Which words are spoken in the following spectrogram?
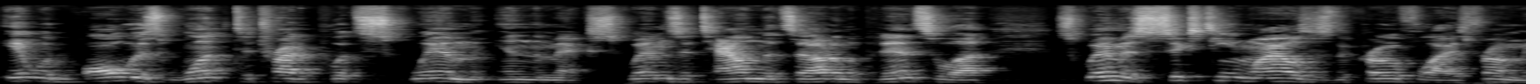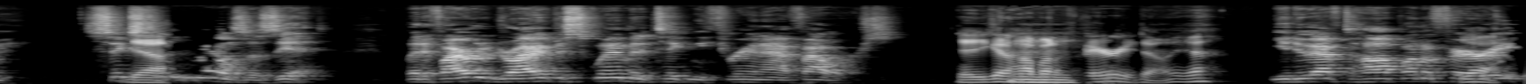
it would always want to try to put Sequim in the mix. Sequim's a town that's out on the peninsula. Sequim is 16 miles as the crow flies from me. 16 Yeah. miles is it. But if I were to drive to Sequim, it'd take me three and a half hours. Yeah. You got to hop on a Mm. ferry, don't you? You do have to hop on a ferry,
